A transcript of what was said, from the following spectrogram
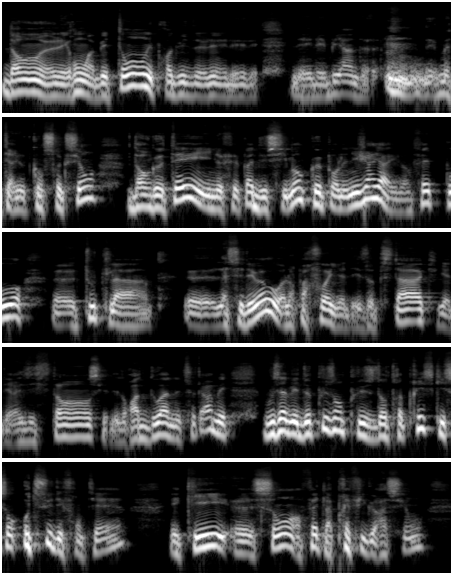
dans les ronds à béton, les produits, de, les, les, les, biens, de, les matériaux de construction. Dangote, il ne fait pas du ciment que pour le Nigeria, il en fait pour toute la, euh, la CDAO. Alors parfois il y a des obstacles, il y a des résistances, il y a des droits de douane, etc. Mais vous avez de plus en plus d'entreprises qui sont au-dessus des frontières et qui euh, sont en fait la préfiguration euh,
